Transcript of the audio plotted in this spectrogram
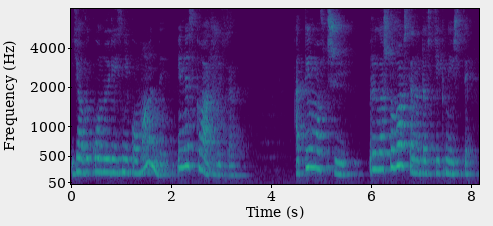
Я виконую різні команди і не скаржуся. А ти мовчи, прилаштувався на товстій книжці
